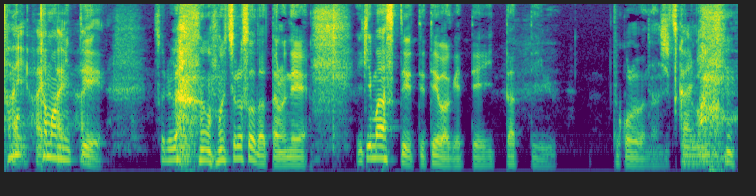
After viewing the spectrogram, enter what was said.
たまはいはいはいたま見はいて、それが面白そうだったので、行きますって言って手を挙げて行ったっていうところなんですけど。確か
